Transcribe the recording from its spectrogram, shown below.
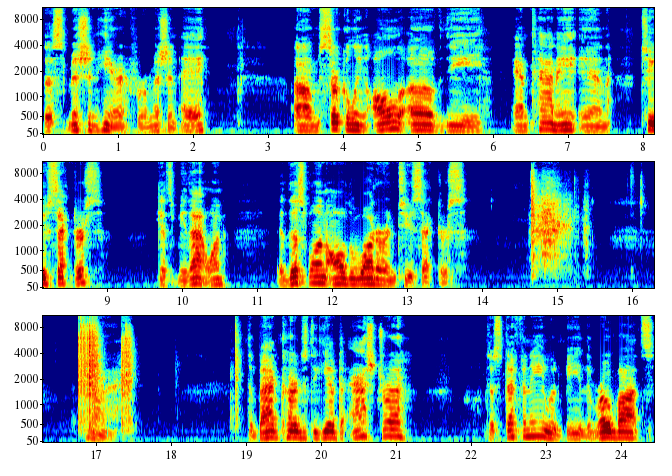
this mission here, for mission A. Um, circling all of the antennae in two sectors gets me that one. And this one, all the water in two sectors. The bad cards to give to Astra to Stephanie would be the robots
